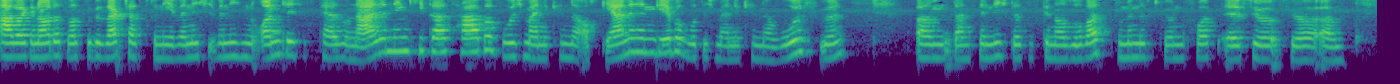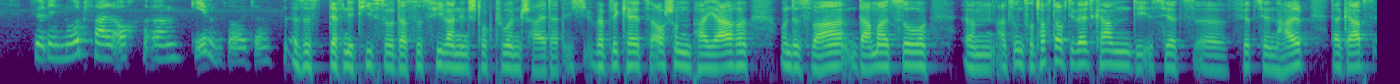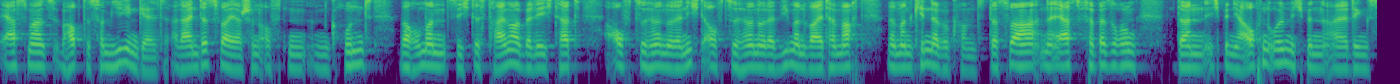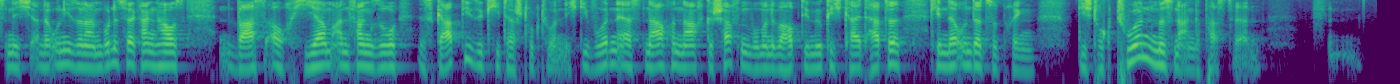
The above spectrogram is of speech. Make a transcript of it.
Aber genau das, was du gesagt hast, René, wenn ich, wenn ich ein ordentliches Personal in den Kitas habe, wo ich meine Kinder auch gerne hingebe, wo sich meine Kinder wohlfühlen, ähm, dann finde ich, dass es genau sowas, zumindest für, ein Fort äh, für, für ähm, für den Notfall auch ähm, geben sollte. Es ist definitiv so, dass es viel an den Strukturen scheitert. Ich überblicke jetzt auch schon ein paar Jahre und es war damals so, Ähm, als unsere Tochter auf die Welt kam, die ist jetzt äh, 14,5, da gab es erstmals überhaupt das Familiengeld. Allein das war ja schon oft ein, ein Grund, warum man sich das dreimal überlegt hat, aufzuhören oder nicht aufzuhören oder wie man weitermacht, wenn man Kinder bekommt. Das war eine erste Verbesserung. Dann, ich bin ja auch in Ulm, ich bin allerdings nicht an der Uni, sondern im Bundeswehrkrankenhaus, war es auch hier am Anfang so, es gab diese Kita-Strukturen nicht. Die wurden erst nach und nach geschaffen, wo man überhaupt die Möglichkeit hatte, Kinder unterzubringen. Die Strukturen müssen angepasst werden.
